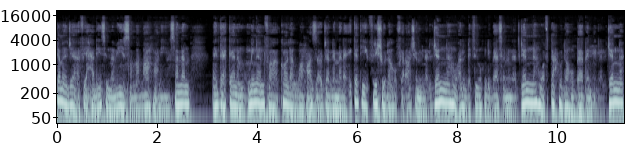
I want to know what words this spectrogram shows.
كما جاء في حديث النبي صلى الله عليه وسلم إذا كان مؤمنا فقال الله عز وجل لملائكته افرشوا له فراشا من الجنة وألبثوه لباسا من الجنة وافتحوا له بابا إلى الجنة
